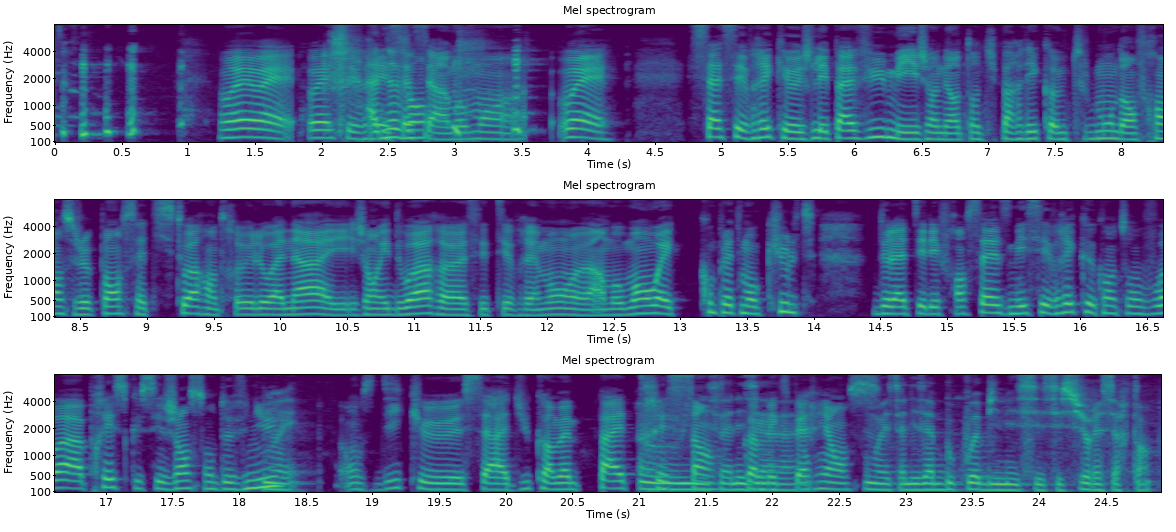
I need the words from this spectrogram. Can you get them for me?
Ouais, ouais, ouais, c'est vrai. À 9 ça, c'est un moment. Ouais. Ça, c'est vrai que je l'ai pas vu, mais j'en ai entendu parler comme tout le monde en France, je pense. Cette histoire entre Loana et Jean-Édouard, euh, c'était vraiment euh, un moment, ouais, complètement culte de la télé française. Mais c'est vrai que quand on voit après ce que ces gens sont devenus, on se dit que ça a dû quand même pas être très Oui, sain comme a- expérience. ouais, ça les a beaucoup abîmés, c'est sûr et certain.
